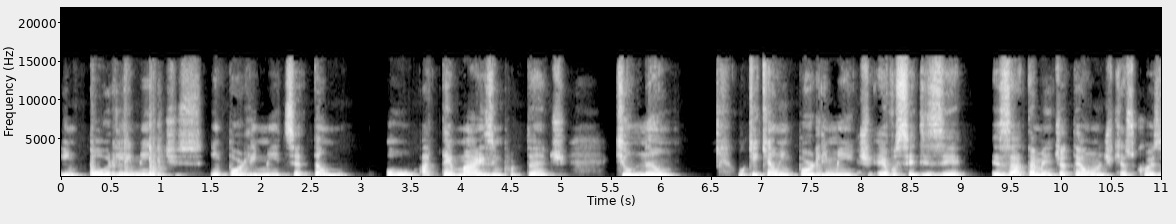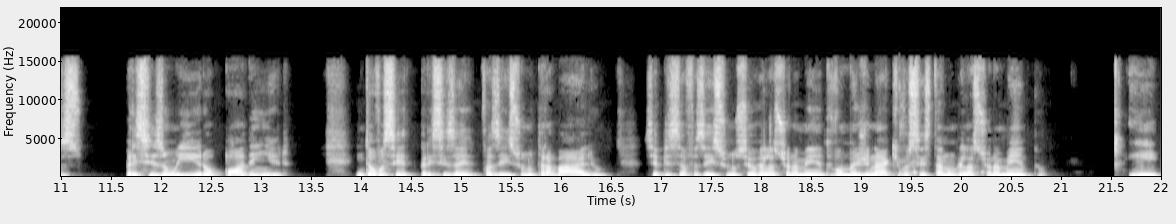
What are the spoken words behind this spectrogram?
impor limites. Impor limites é tão ou até mais importante que o não. O que, que é o impor limite? É você dizer exatamente até onde que as coisas precisam ir ou podem ir. Então você precisa fazer isso no trabalho, você precisa fazer isso no seu relacionamento. Vamos imaginar que você está num relacionamento e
